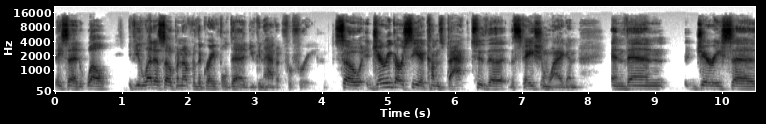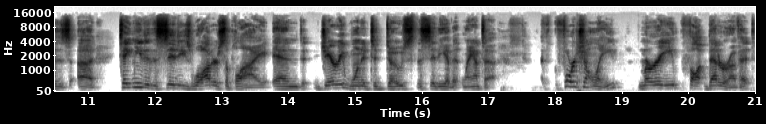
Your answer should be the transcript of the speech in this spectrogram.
they said, "Well, if you let us open up for the Grateful Dead, you can have it for free." So Jerry Garcia comes back to the the station wagon, and then Jerry says, uh, "Take me to the city's water supply." And Jerry wanted to dose the city of Atlanta. Fortunately, Murray thought better of it,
